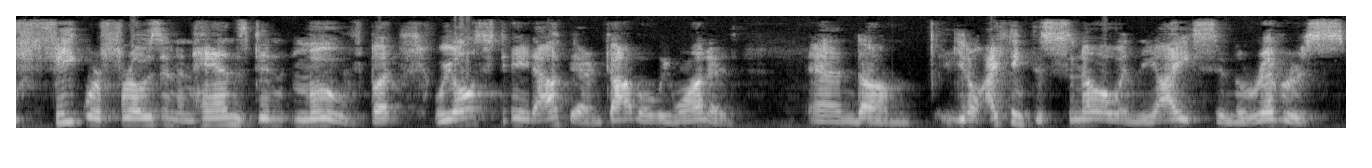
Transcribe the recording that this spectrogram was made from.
feet were frozen and hands didn't move, but we all stayed out there and got what we wanted. And, um, you know, I think the snow and the ice and the rivers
